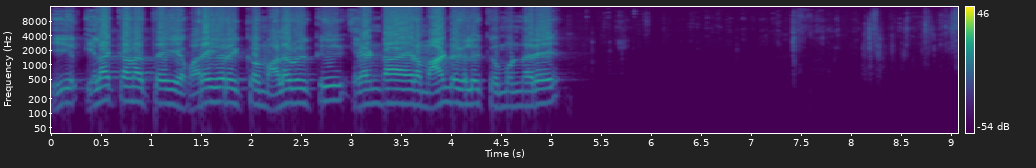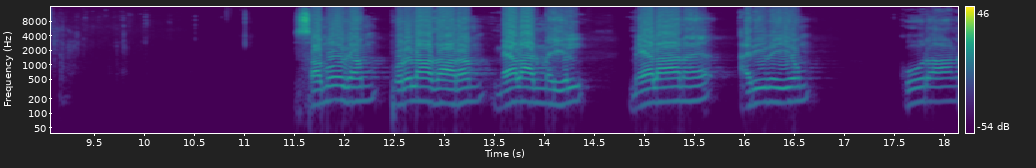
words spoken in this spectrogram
இ- இலக்கணத்தை வரையறுக்கும் அளவுக்கு இரண்டாயிரம் ஆண்டுகளுக்கு முன்னரே சமூகம் பொருளாதாரம் மேலாண்மையில் மேலான அறிவையும் கூறான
